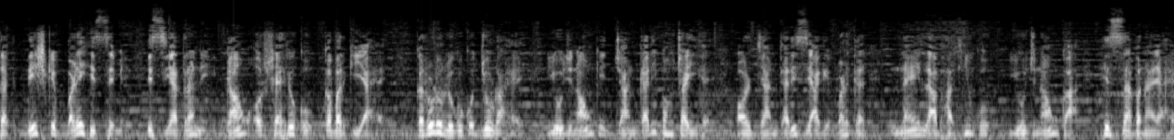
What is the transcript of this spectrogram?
तक देश के बड़े हिस्से में इस यात्रा ने गाँव और शहरों को कवर किया है। करोड़ों लोगों को जोड़ा है। योजनाओं की जानकारी पहुंचाई है और जानकारी से आगे बढ़कर नए लाभार्थियों को योजनाओं का हिस्सा बनाया है।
